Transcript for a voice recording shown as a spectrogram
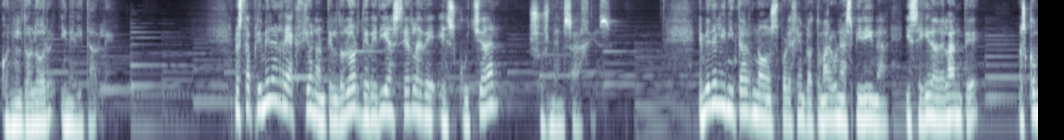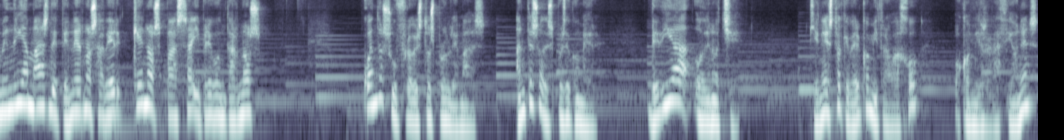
con el dolor inevitable. Nuestra primera reacción ante el dolor debería ser la de escuchar sus mensajes. En vez de limitarnos, por ejemplo, a tomar una aspirina y seguir adelante, nos convendría más detenernos a ver qué nos pasa y preguntarnos, ¿cuándo sufro estos problemas? ¿Antes o después de comer? ¿De día o de noche? ¿Tiene esto que ver con mi trabajo o con mis relaciones?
